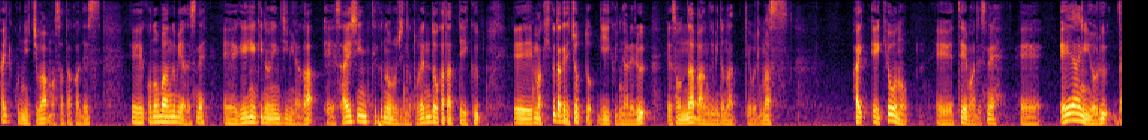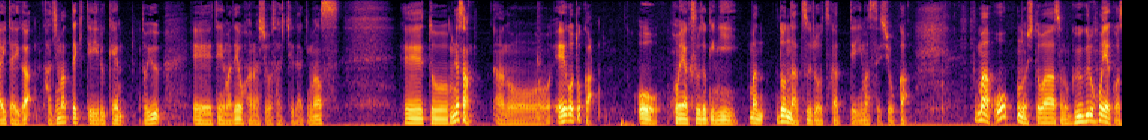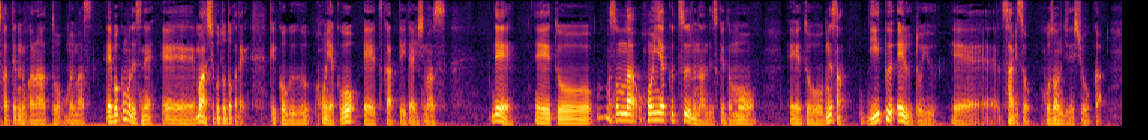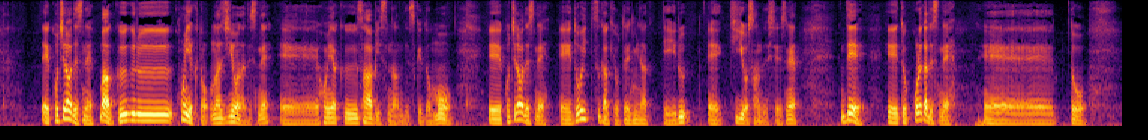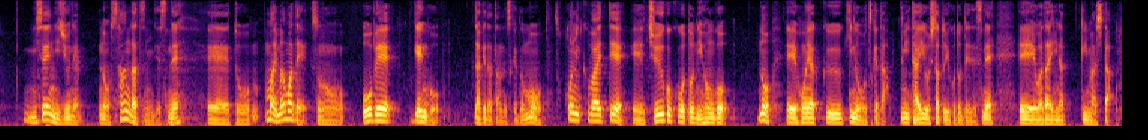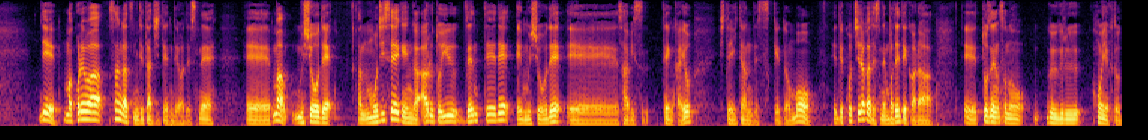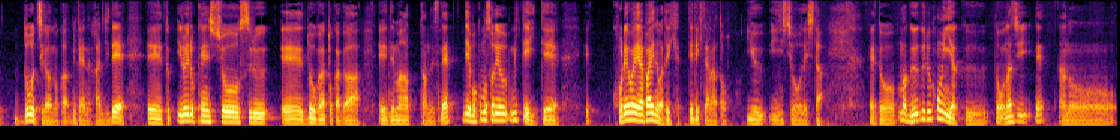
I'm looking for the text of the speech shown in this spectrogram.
はい、こんにちは、正隆です、えー、この番組はですね、えー、現役のエンジニアが、えー、最新テクノロジーのトレンドを語っていく、えまあ、聞くだけでちょっとギークになれる、えそんな番組となっております。はい、え今日の、えテーマですね、え AI による代替が始まってきている件という、えテーマでお話をさせていただきます。えっ、と、皆さん、あの英語とかを翻訳するときに、まあ、どんなツールを使っていますでしょうか？まあ、多くの人はその Google 翻訳を使ってるのかなと思います。えー、僕もですね、えー、まあ仕事とかで結構 Google 翻訳を、えー、使っていたりします。で、えっ、と、まあ、そんな翻訳ツールなんですけども、えっ、と、皆さん、DeepL という、えー、サービスをご存知でしょうか。え、こちらはですね、まあ、Google 翻訳と同じようなですね、えー、翻訳サービスなんですけども、え、こちらはですね、えドイツが拠点になっている、え企業さんでしてですね、で、えっ、と、これがですね、えー、っと、2020年の3月にですね、えー、っと、まあ今までその欧米言語だけだったんですけども、そこに加えて、えー、中国語と日本語の、え、翻訳機能をつけた、に対応したということでですね、え、話題になりました。で、まあこれは3月に出た時点ではですね、え、まあ無償で、あの文字制限があるという前提で、え、無償で、え、サービス展開をしていたんですけども、で、こちらがですね、まあ、出てから、えー、当然その Google 翻訳とどう違うのかみたいな感じで、えっ、ー、と、いろいろ検証する、えー、動画とかが、えー、出回ったんですね。で、僕もそれを見ていて、これはやばいのが出てきたなという印象でした。えっ、と、まあ、Google 翻訳と同じね、あの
